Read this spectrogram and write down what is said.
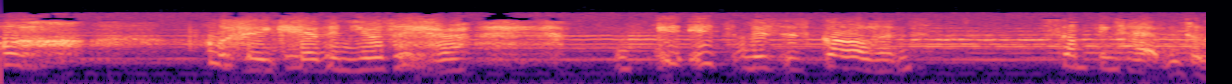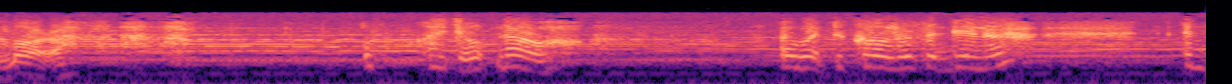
Oh, oh, thank heaven you're there. It's Mrs. Collins. Something's happened to Laura. I don't know. I went to call her for dinner, and,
